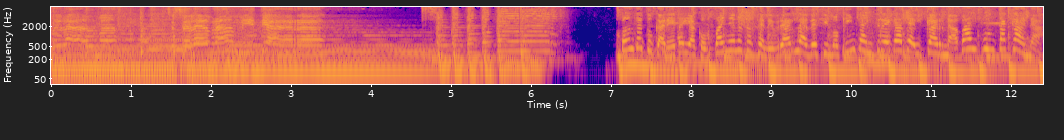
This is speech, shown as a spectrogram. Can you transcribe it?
se celebra mi tierra. Ponte tu careta y acompáñanos a celebrar la decimoquinta entrega del Carnaval Punta Cana.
